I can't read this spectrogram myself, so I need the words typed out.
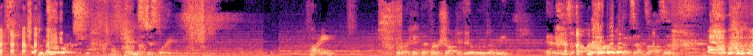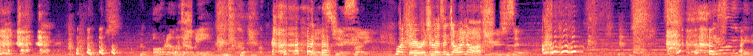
Like, "George." and it's just like, fine, but I hit the first shot of the Odo dummy. And he's like, "Oh, wow, that sounds awesome." Odo dummy. yeah, it's just like what, the original isn't dumb enough? Yours is it? You know, like,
